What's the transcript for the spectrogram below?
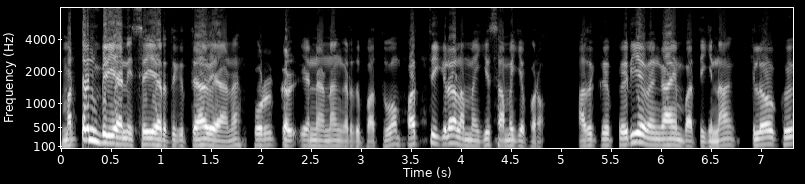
மட்டன் பிரியாணி செய்யறதுக்கு தேவையான பொருட்கள் என்னென்னங்கிறது பார்த்துவோம். பத்து கிலோ நம்ம இங்கே சமைக்க போகிறோம் அதுக்கு பெரிய வெங்காயம் பார்த்தீங்கன்னா கிலோவுக்கு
